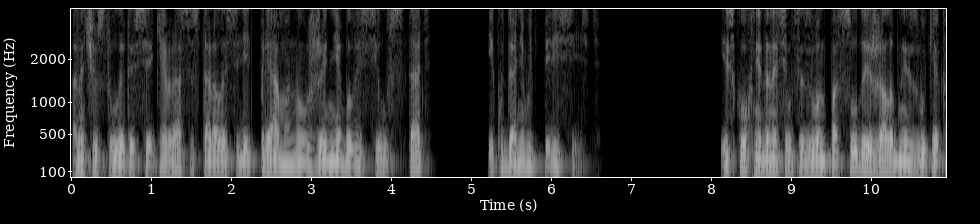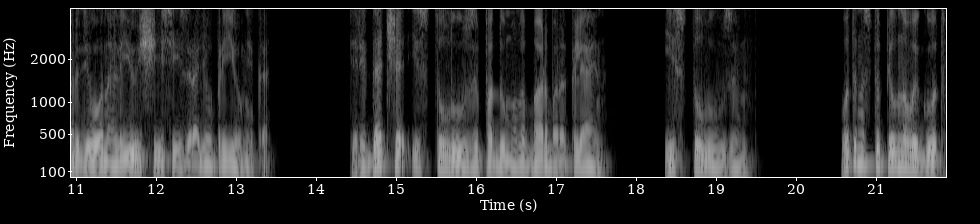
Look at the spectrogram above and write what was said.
Она чувствовала это всякий раз и старалась сидеть прямо, но уже не было сил встать и куда-нибудь пересесть. Из кухни доносился звон посуды и жалобные звуки аккордеона, льющиеся из радиоприемника. «Передача из Тулузы», — подумала Барбара Кляйн. «Из Тулузы». Вот и наступил Новый год.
